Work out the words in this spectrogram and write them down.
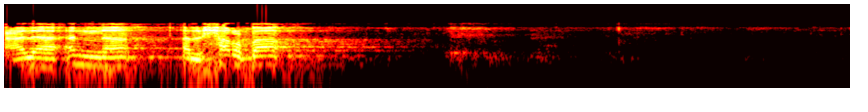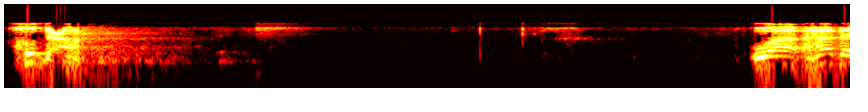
على أن الحرب خدعة. وهذا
